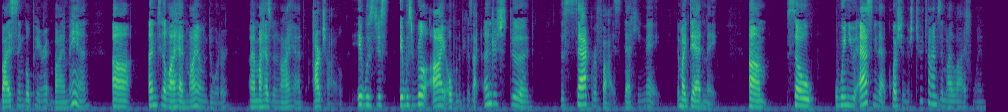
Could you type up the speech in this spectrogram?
by a single parent, by a man, uh, until I had my own daughter. Uh, my husband and I had our child. It was just, it was real eye opener because I understood the sacrifice that he made, that my dad made. Um, so when you ask me that question, there's two times in my life when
